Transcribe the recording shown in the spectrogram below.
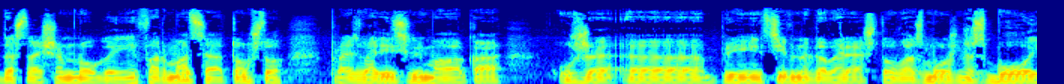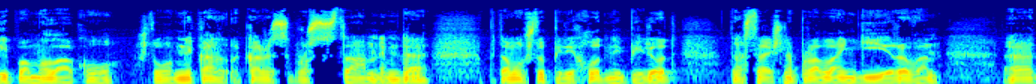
достаточно много информации о том, что производители молока уже э, примитивно говорят, что возможно сбои по молоку, что мне кажется просто странным, да, потому что переходный период достаточно пролонгирован, э,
